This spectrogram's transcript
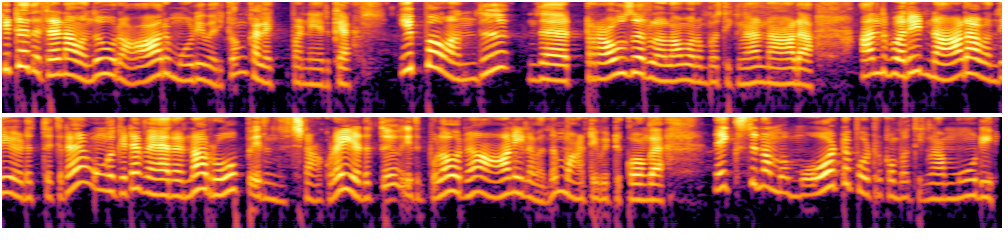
கிட்டத்தட்ட நான் வந்து ஒரு ஆறு மூடி வரைக்கும் கலெக்ட் பண்ணியிருக்கேன். இப்போ வந்து இந்த ட்ரௌசர்லலாம் வரும் பார்த்திங்களா நாடா. அந்த மாதிரி நாடா வந்து எடுத்துக்கிறேன். உங்ககிட்ட வேறு என்ன ரோப் இருந்துச்சுன்னா கூட எடுத்து இது போல் ஒரு ஆணியில் வந்து மாட்டி விட்டுக்கோங்க. நெக்ஸ்ட்டு நம்ம ஓட்டை போட்டிருக்கோம் பார்த்திங்களா மூடி.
